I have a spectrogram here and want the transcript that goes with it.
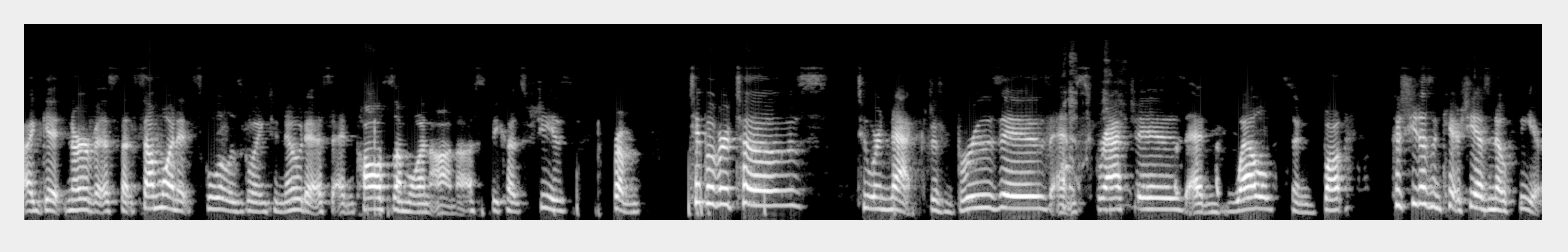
I get nervous that someone at school is going to notice and call someone on us because she is from tip of her toes to her neck, just bruises and scratches and welts and bump because she doesn't care. She has no fear.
